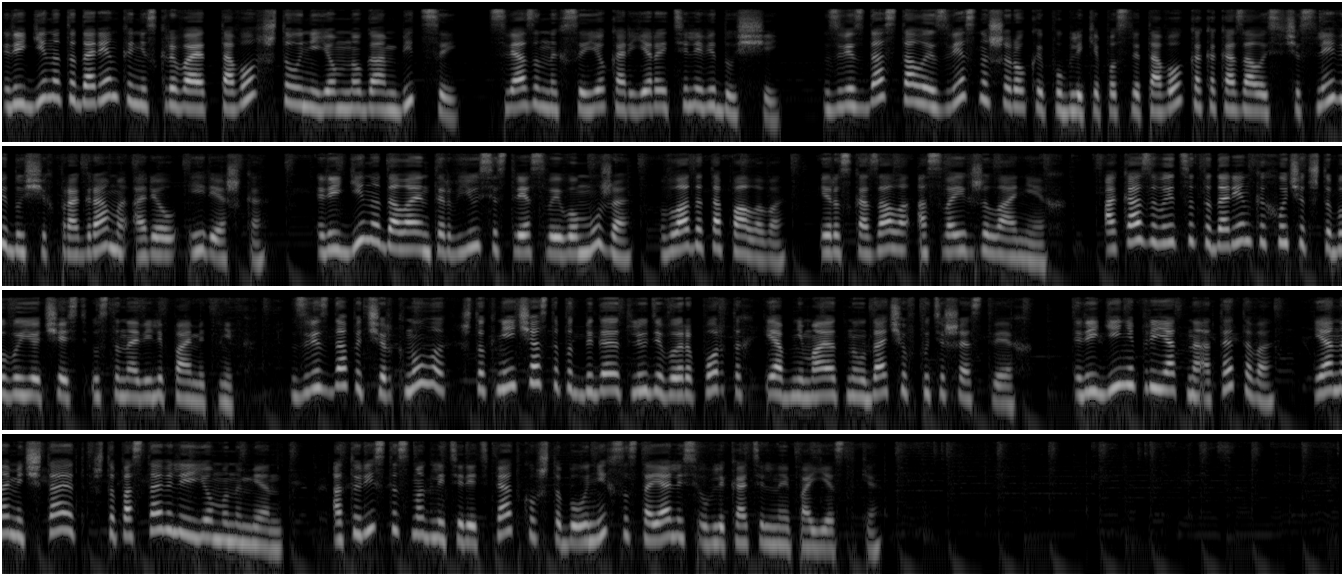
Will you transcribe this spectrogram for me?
Регина Тодоренко не скрывает того, что у нее много амбиций, связанных с ее карьерой телеведущей. Звезда стала известна широкой публике после того, как оказалась в числе ведущих программы «Орел и Решка». Регина дала интервью сестре своего мужа, Влада Топалова, и рассказала о своих желаниях. Оказывается, Тодоренко хочет, чтобы в ее честь установили памятник. Звезда подчеркнула, что к ней часто подбегают люди в аэропортах и обнимают на удачу в путешествиях. Регине приятно от этого, и она мечтает, что поставили ее монумент, а туристы смогли тереть пятку, чтобы у них состоялись увлекательные поездки.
